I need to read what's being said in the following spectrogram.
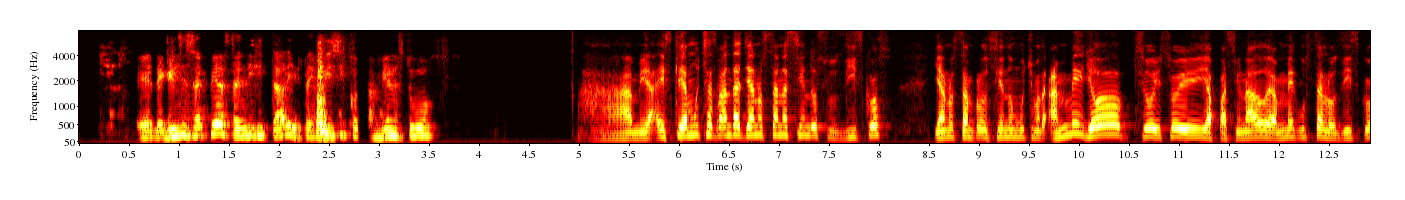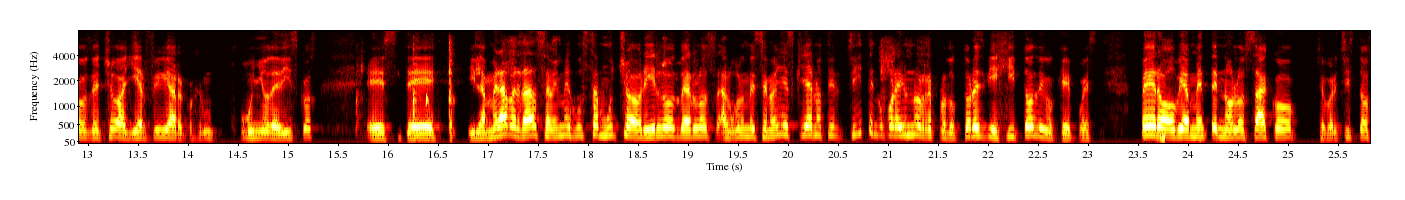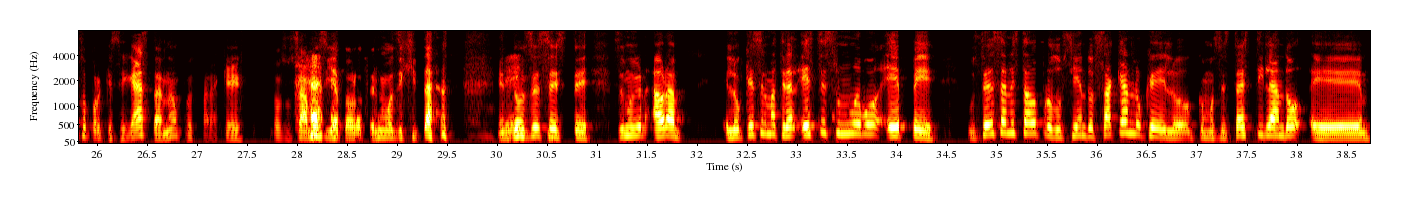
El de Gris Sepia está en digital y está en físico también estuvo. Ah, mira, es que ya muchas bandas ya no están haciendo sus discos, ya no están produciendo mucho más. A mí, yo soy, soy apasionado, de, a mí me gustan los discos. De hecho, ayer fui a recoger un puño de discos. Este, y la mera verdad, o sea, a mí me gusta mucho abrirlos, verlos. Algunos me dicen, oye, es que ya no tiene. Sí, tengo por ahí unos reproductores viejitos, digo que pues, pero obviamente no los saco, se ve chistoso porque se gasta, ¿no? Pues para qué los usamos y ya todo lo tenemos digital. Entonces, este, es muy bien. Ahora, lo que es el material, este es un nuevo EP ustedes han estado produciendo, sacan lo que, lo, como se está estilando, eh,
